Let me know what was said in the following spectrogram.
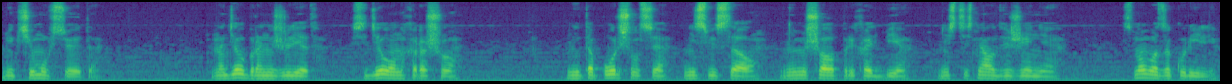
Ни к чему все это. Надел бронежилет. Сидел он хорошо. Не топорщился, не свисал, не мешал при ходьбе, не стеснял движения. Снова закурили.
